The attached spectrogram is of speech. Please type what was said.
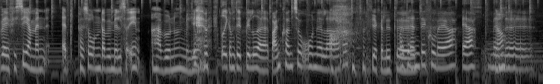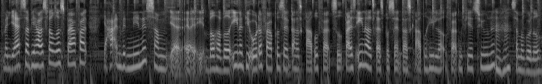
verificerer man, at personen, der vil melde sig ind, har vundet en million? Jeg ved ikke, om det er et billede af bankkontoen, eller det virker lidt... øh, hvordan det kunne være. Ja, men, Nå. øh, men ja, så vi har også været ude og spørge folk. Jeg har en veninde, som ja, hvad har været en af de 48 procent, der har skrabet før tid. Faktisk 51 procent, der har skrabet hele året før den 24. Mm. Mm-hmm. som har vundet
